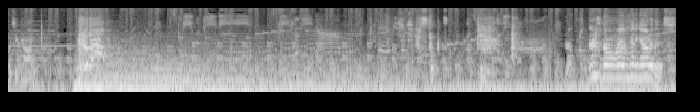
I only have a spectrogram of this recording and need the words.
Was he gone? Stupid. There's no way I'm getting out of this.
